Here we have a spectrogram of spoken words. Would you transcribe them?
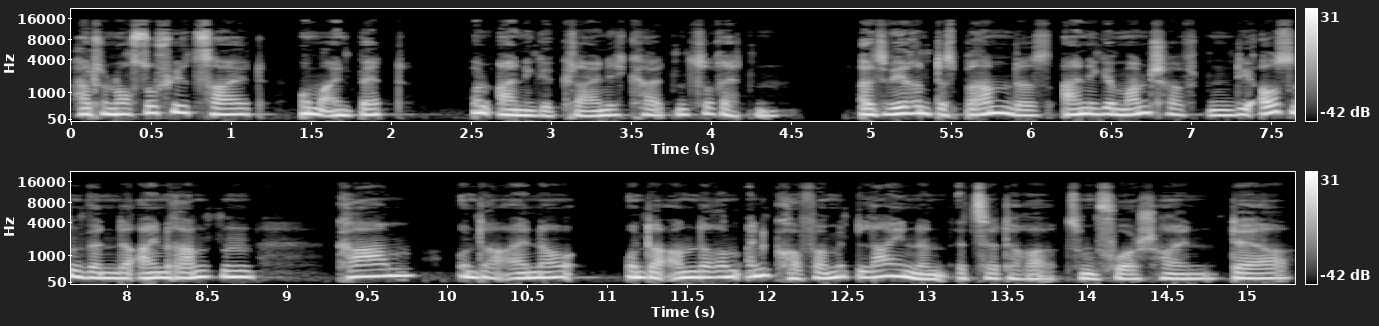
hatte noch so viel Zeit, um ein Bett und einige Kleinigkeiten zu retten. Als während des Brandes einige Mannschaften die Außenwände einrannten, kam unter einer unter anderem ein Koffer mit Leinen etc. zum Vorschein, der,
